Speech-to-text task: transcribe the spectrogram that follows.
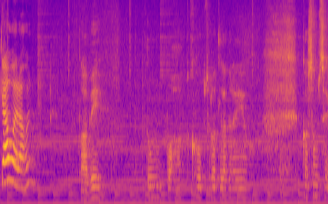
क्या हुआ राहुल? भाभी तुम बहुत खूबसूरत लग रही हो। कसम से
